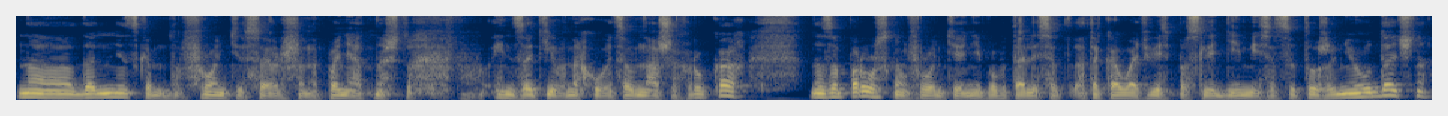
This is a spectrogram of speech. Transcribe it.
На Донецком фронте совершенно понятно, что инициатива находится в наших руках. На Запорожском фронте они попытались атаковать весь последние месяцы тоже неудачно.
